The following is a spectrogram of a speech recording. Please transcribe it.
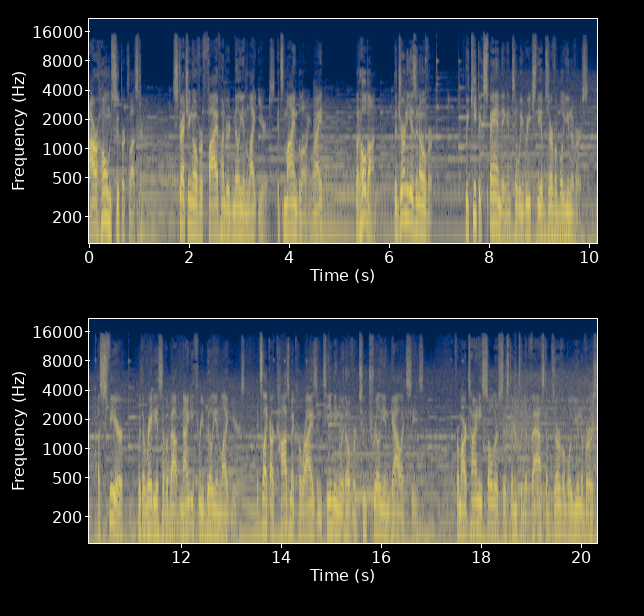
our home supercluster, stretching over 500 million light-years. It's mind-blowing, right? But hold on, the journey isn't over. We keep expanding until we reach the observable universe, a sphere with a radius of about 93 billion light-years. It's like our cosmic horizon teeming with over 2 trillion galaxies. From our tiny solar system to the vast observable universe,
